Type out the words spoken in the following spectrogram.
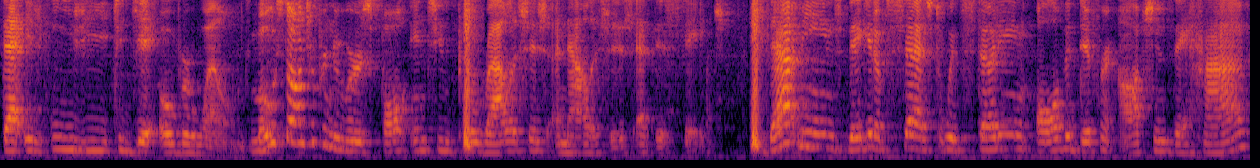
that is easy to get overwhelmed. Most entrepreneurs fall into paralysis analysis at this stage. That means they get obsessed with studying all the different options they have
